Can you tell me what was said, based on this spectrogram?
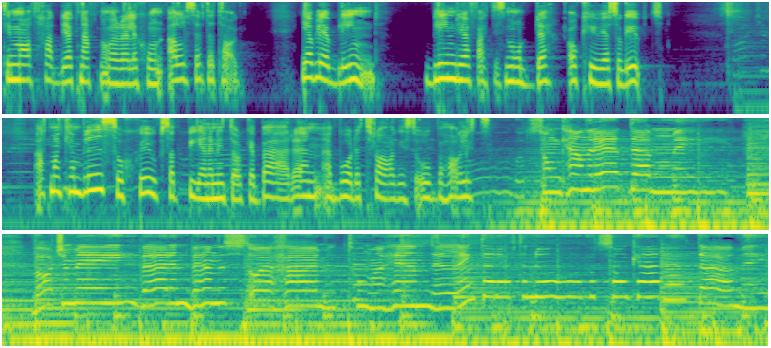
till mat hade jag knappt någon relation alls efter ett tag. Jag blev blind. Blind hur jag faktiskt mådde och hur jag såg ut. Att man kan bli så sjuk så att benen inte orkar bära en är både tragiskt och obehagligt. Något som kan rädda mig Vart jag mig världen vänder står jag här med tomma händer Längtar efter något som kan rädda mig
